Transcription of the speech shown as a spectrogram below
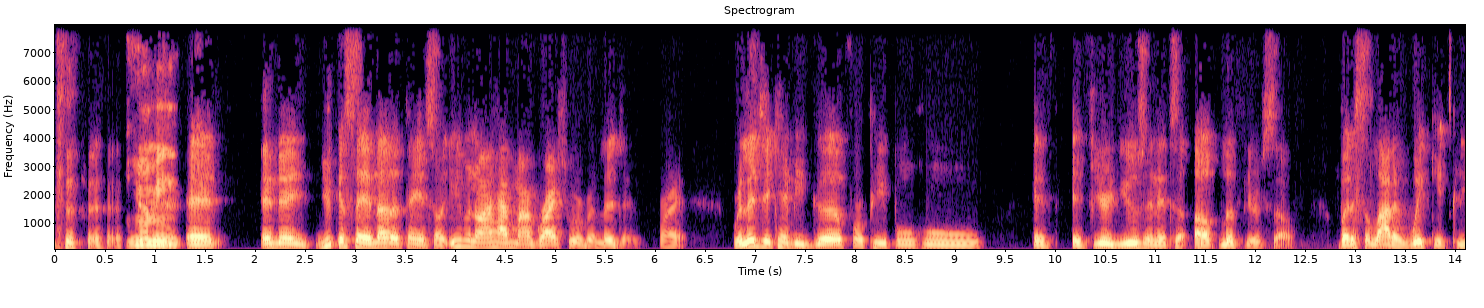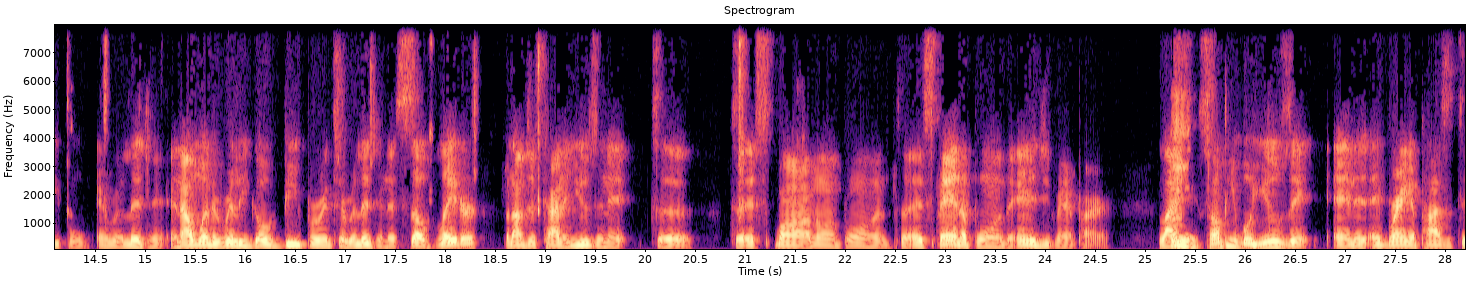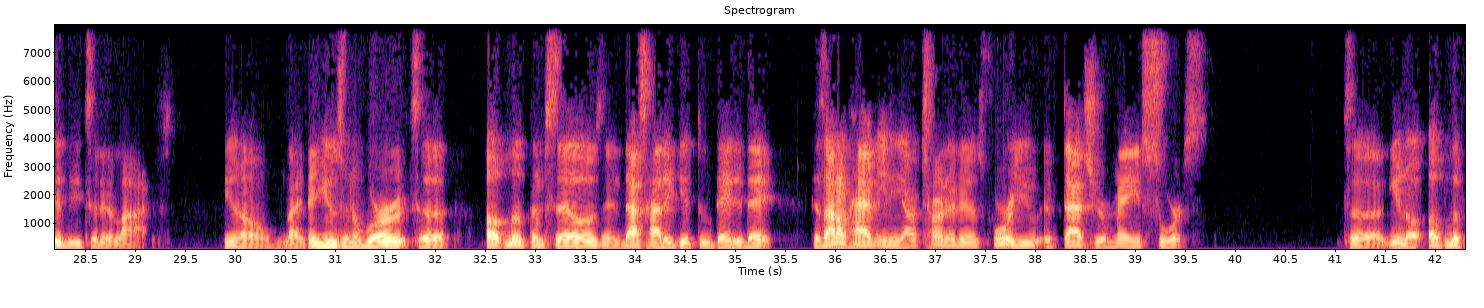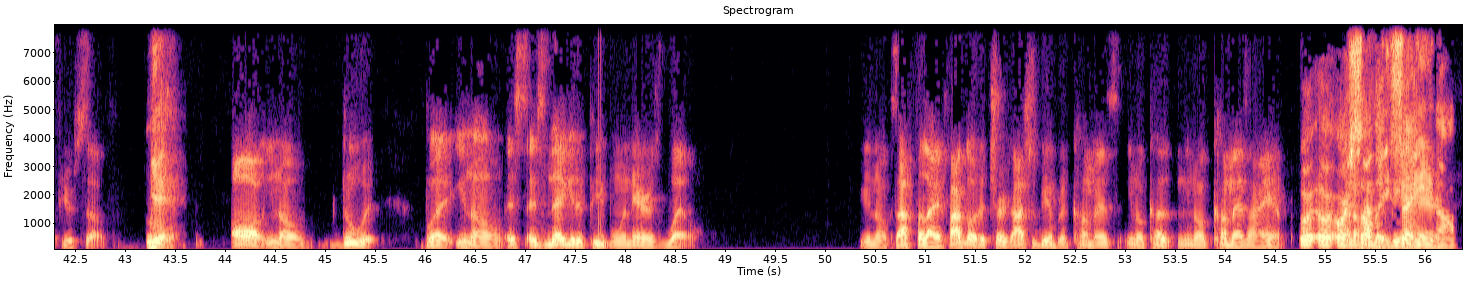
You know what I mean? and and then you can say another thing. So even though I have my gripes with religion, right? Religion can be good for people who, if if you're using it to uplift yourself, but it's a lot of wicked people in religion, and I want to really go deeper into religion itself later. But I'm just kind of using it to to expand upon to expand upon the energy vampire. Like Mm. some people use it and it, and bringing positivity to their lives. You know, like they're using the word to uplift themselves, and that's how they get through day to day. Because I don't have any alternatives for you if that's your main source to, you know, uplift yourself. Yeah. All, you know, do it. But, you know, it's it's negative people in there as well. You know, because I feel like if I go to church, I should be able to come as, you know, cause, you know, come as I am. Or or, or so they say, you know.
